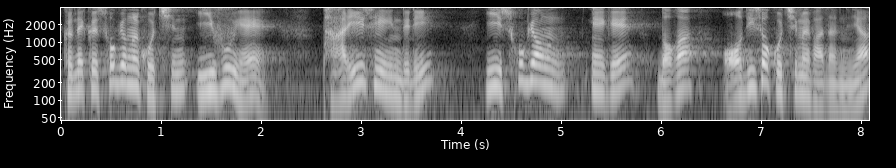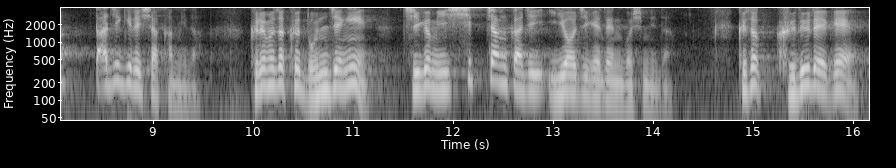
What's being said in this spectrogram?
그런데 그 소경을 고친 이후에 바리새인들이 이 소경에게 너가 어디서 고침을 받았느냐 따지기를 시작합니다. 그러면서 그 논쟁이 지금 이 10장까지 이어지게 된 것입니다. 그래서 그들에게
